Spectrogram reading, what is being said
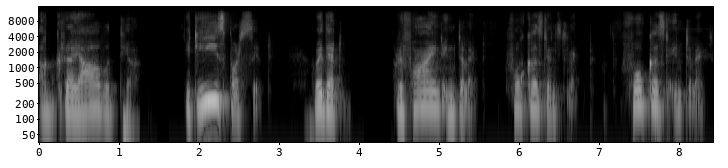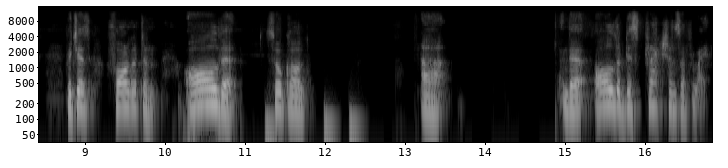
agraya buddhya. It is perceived with that refined intellect, focused intellect focused intellect, which has forgotten all the so called uh, the all the distractions of life.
